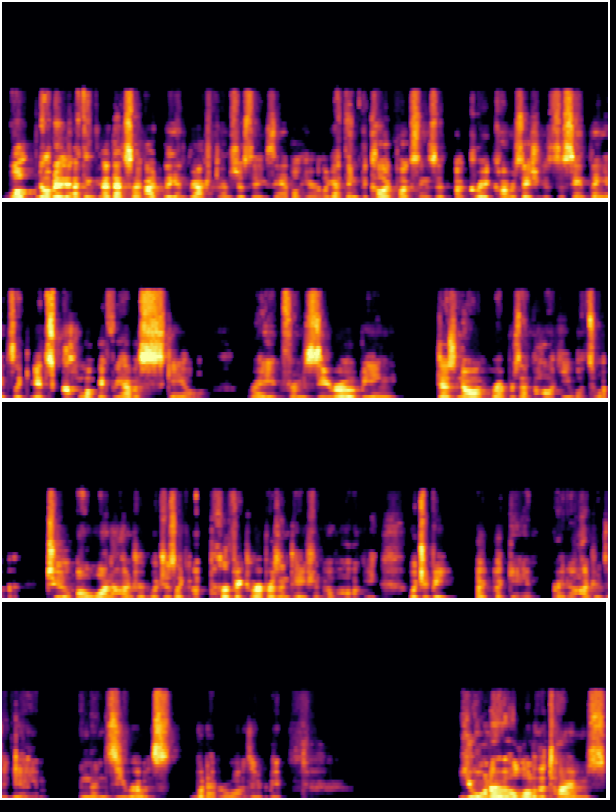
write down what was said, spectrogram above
Well, no, but I think that's I, again reaction time is just the example here. Like I think the colored pucks thing is a, a great conversation because it's the same thing. It's like it's close. If we have a scale, right, from zero being does not represent hockey whatsoever to a 100, which is like a perfect representation of hockey, which would be a, a game, right? A hundred's a game, and then zero is whatever we want zero to be. You want to a lot of the times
